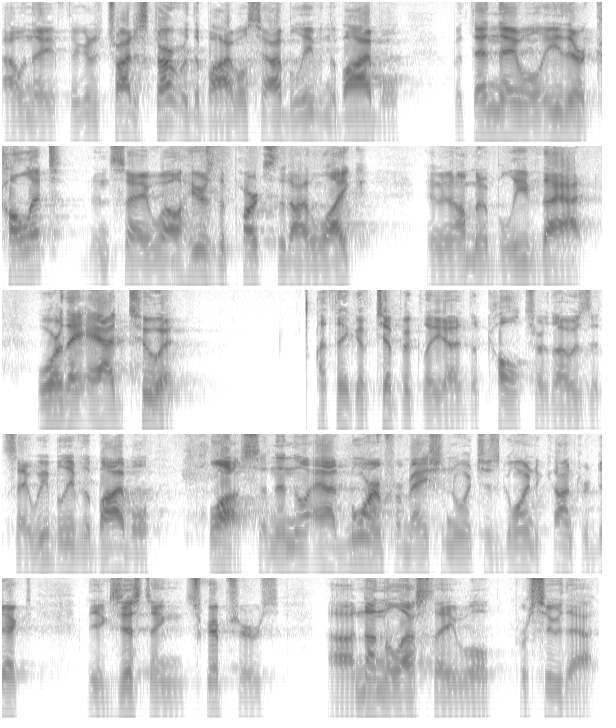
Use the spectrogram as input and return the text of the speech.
uh, when they, if they're going to try to start with the Bible, say, I believe in the Bible, but then they will either cull it and say, well, here's the parts that I like, and I'm going to believe that, or they add to it. I think of typically uh, the cults are those that say, we believe the Bible plus, and then they'll add more information, which is going to contradict the existing scriptures. Uh, nonetheless, they will pursue that.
